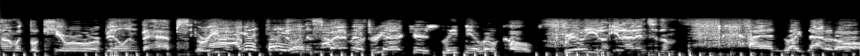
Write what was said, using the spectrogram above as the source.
comic book hero or villain, perhaps, or Uh, even I gotta tell you, villain in comic Spider-Man 3? characters leave me a little cold. Really, you don't, you're not into them? I like not at all.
